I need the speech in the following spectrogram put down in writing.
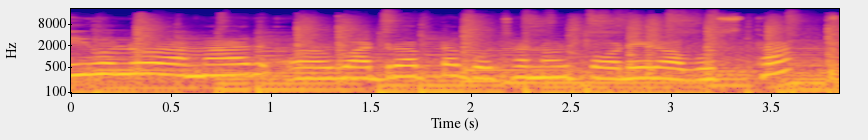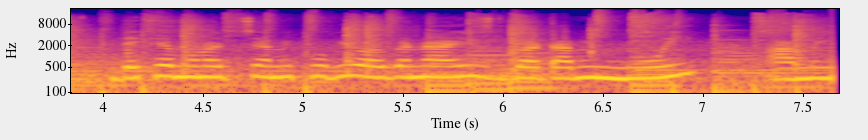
এই হলো আমার ওয়ার্ড্রপটা গোছানোর পরের অবস্থা। দেখে মনে হচ্ছে আমি খুবই অর্গানাইজড বাট আমি নই। আমি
